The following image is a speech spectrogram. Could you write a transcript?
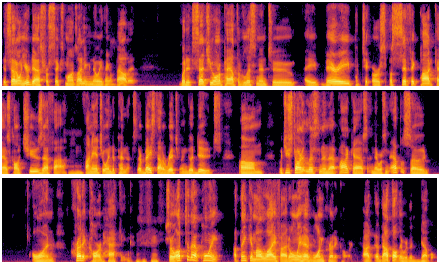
it sat on your desk for six months. I didn't even know anything about it, but it sets you on a path of listening to a very particular or specific podcast called Choose FI, Mhm. Financial Independence. They're based out of Richmond, good dudes. Um, but you started listening to that podcast, and there was an episode on credit card hacking. Mhm. So up to that point, I think in my life I'd only had one credit card. I, I thought they were the devil.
